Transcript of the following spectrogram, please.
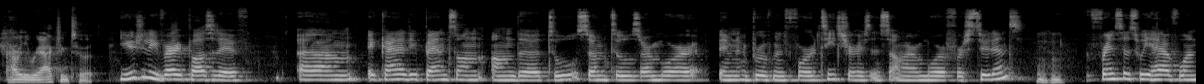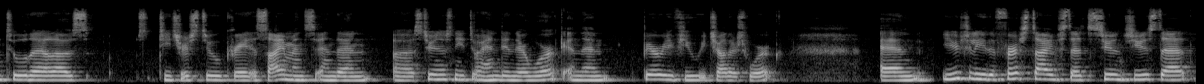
How are they reacting to it? Usually very positive. Um, it kind of depends on, on the tool. Some tools are more an improvement for teachers, and some are more for students. For instance, we have one tool that allows teachers to create assignments, and then uh, students need to hand in their work and then peer review each other's work. And usually, the first times that students use that,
